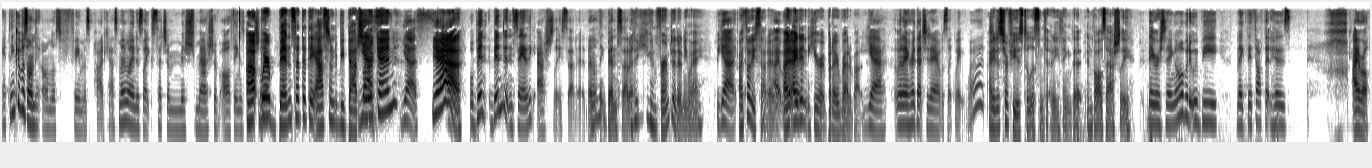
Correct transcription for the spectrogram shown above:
I think it was on the Almost Famous podcast. My mind is like such a mishmash of all things. Uh, where Ben said that they asked him to be Bachelor Yes. again. yes. Yeah, Well, Ben Ben didn't say it. I think Ashley said it. I don't think Ben said it. I think he confirmed it anyway. But yeah, I thought he said it. I- I, I, I- didn't hear it, but I read about it. yeah. When I heard that today, I was like, wait, what? I just refuse to listen to anything that involves Ashley. They were saying, oh, but it would be like they thought that his. I roll.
